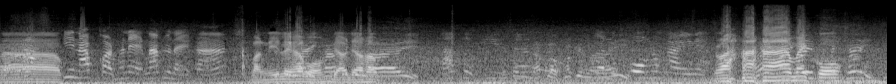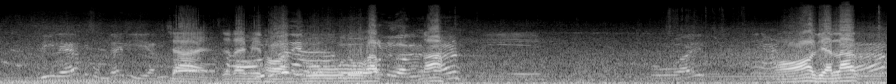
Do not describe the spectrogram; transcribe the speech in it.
ได้ ครับ พี่นับก่อนแผนกนับอยู่ไหนคะ ฝั่งนี้เลยครับผม เดี๋ยวเดี๋ยวครับ นับตึกพี่ ใช่ไหมนับหรอกไม่เป็นไรเกิดหนูโกงทำไงเนี่ยว้าไม่โกง ใช่ ดีแล้วที่ผมได้เหรียญใช่ จะได้มีทอนดูดูครับเหลืองนะสวยอ๋อ เหรียญละครับ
